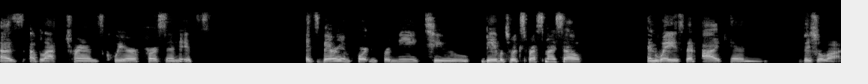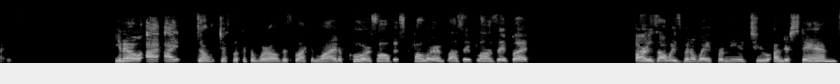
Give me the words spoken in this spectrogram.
as a black trans queer person. It's it's very important for me to be able to express myself in ways that I can visualize. You know, I, I don't just look at the world as black and white, of course, all this color and blase, blase, but art has always been a way for me to understand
